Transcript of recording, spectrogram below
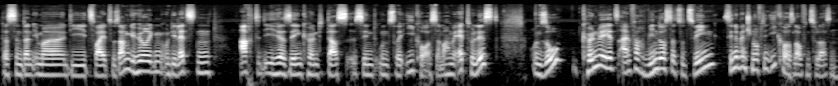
Das sind dann immer die zwei zusammengehörigen und die letzten acht, die ihr hier sehen könnt, das sind unsere E-Cores. Dann machen wir Add to List und so können wir jetzt einfach Windows dazu zwingen, Cinebench nur auf den E-Cores laufen zu lassen.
